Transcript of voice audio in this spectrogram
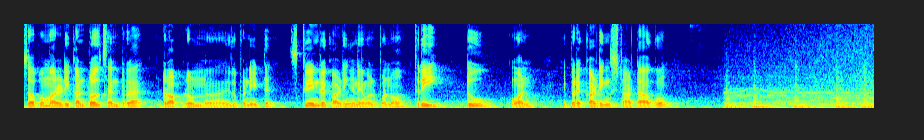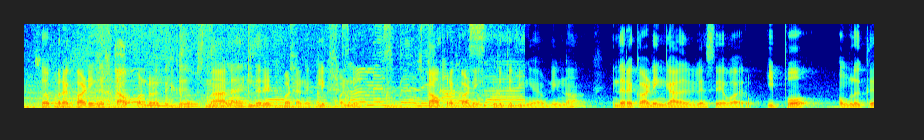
ஸோ அப்போ மறுபடியும் கண்ட்ரோல் சென்டரை ட்ராப் டவுன் இது பண்ணிவிட்டு ஸ்க்ரீன் ரெக்கார்டிங் எனேபிள் பண்ணுவோம். த்ரீ டூ ஒன் இப்போ ரெக்கார்டிங் ஸ்டார்ட் ஆகும். ஸோ இப்போ ரெக்கார்டிங்கை ஸ்டாப் பண்ணுறதுக்கு மேலே இந்த ரெட் பட்டனை கிளிக் பண்ணி ஸ்டாப் ரெக்கார்டிங் கொடுத்துட்டீங்க அப்படின்னா இந்த ரெக்கார்டிங் கேலரியில் சேவ் ஆயிரும். இப்போது உங்களுக்கு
